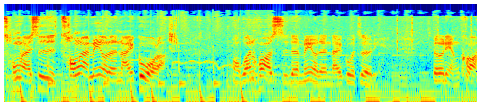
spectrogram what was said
从来是从来没有人来过了。哦，玩化石的没有人来过这里，只有两块。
